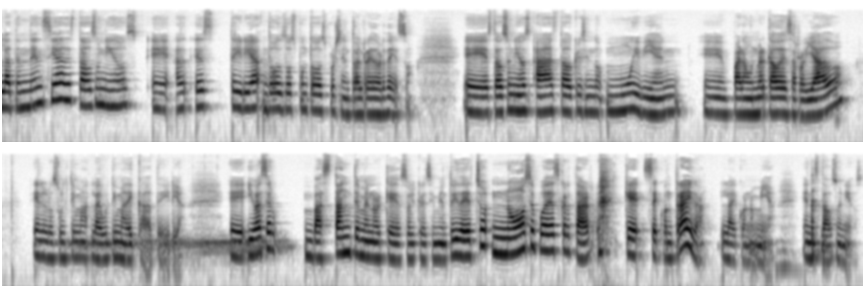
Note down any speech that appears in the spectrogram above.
La tendencia de Estados Unidos eh, es, te diría, 2, 2.2%, alrededor de eso. Eh, Estados Unidos ha estado creciendo muy bien eh, para un mercado desarrollado en los la última década, te diría. y va a ser bastante menor que eso el crecimiento y de hecho no se puede descartar que se contraiga la economía en Estados Unidos.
